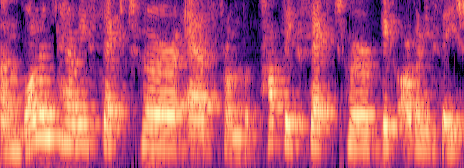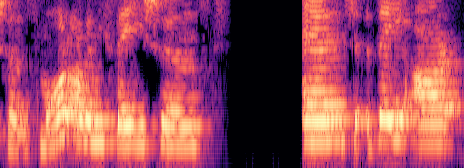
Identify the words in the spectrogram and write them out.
um, voluntary sector as from the public sector, big organizations, small organizations, and they are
